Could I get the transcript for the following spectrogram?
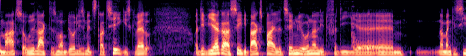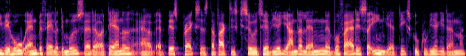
marts og udlagt det, som om det var ligesom et strategisk valg og det virker at se i bagspejlet temmelig underligt, fordi øh, øh når man kan sige, at WHO anbefaler det modsatte, og det andet er, er best practice, der faktisk ser ud til at virke i andre lande, hvorfor er det så egentlig, at det ikke skulle kunne virke i Danmark?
